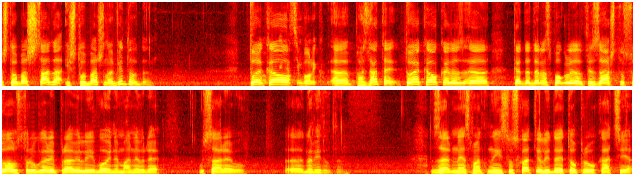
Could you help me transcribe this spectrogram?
što baš sada i što baš na Vidovdan. To je kao... simbolika. Pa znate, to je kao kada, kada danas pogledate zašto su Austro-Ugari pravili vojne manevre u Sarajevu na Vidovdan. Zar ne smat, nisu shvatili da je to provokacija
